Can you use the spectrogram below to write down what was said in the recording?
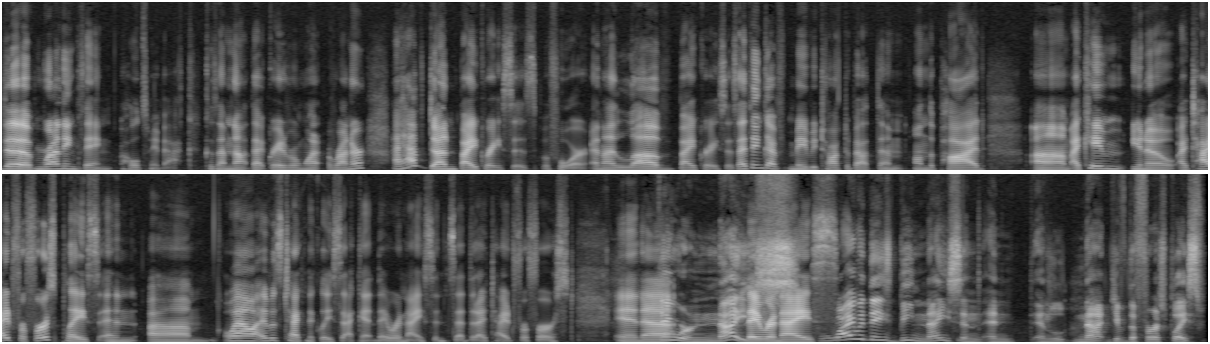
the running thing holds me back because I'm not that great of a runner. I have done bike races before, and I love bike races. I think I've maybe talked about them on the pod. Um, I came, you know, I tied for first place, and um, well, it was technically second. They were nice and said that I tied for first. And uh, they were nice. they were nice. Why would they be nice and and and not give the first place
